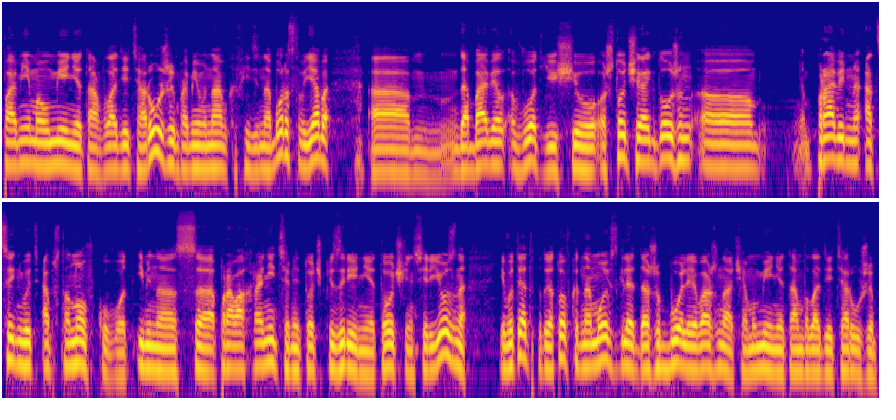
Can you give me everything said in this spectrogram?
помимо умения там владеть оружием, помимо навыков единоборства, я бы э, добавил вот еще, что человек должен э, правильно оценивать обстановку, вот именно с правоохранительной точки зрения, это очень серьезно. И вот эта подготовка, на мой взгляд, даже более важна, чем умение там владеть оружием.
